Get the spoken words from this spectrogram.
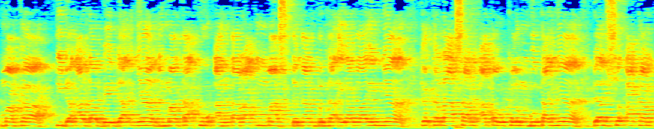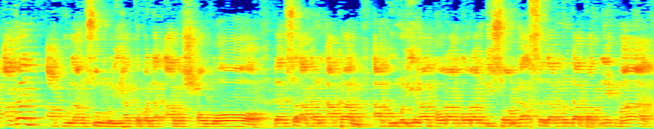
maka tidak ada bedanya di mataku antara emas dengan benda yang lainnya kekerasan atau kelembutannya dan seakan-akan aku langsung melihat kepada arsy Allah dan seakan-akan aku melihat orang-orang di sorga sedang mendapat nikmat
